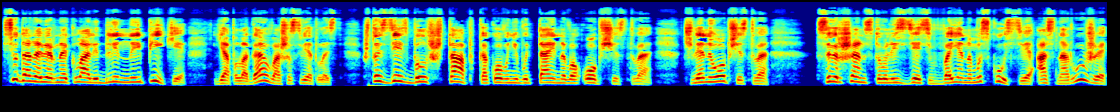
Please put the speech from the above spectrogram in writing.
Сюда, наверное, клали длинные пики. Я полагаю, ваша светлость, что здесь был штаб какого-нибудь тайного общества. Члены общества...» совершенствовались здесь в военном искусстве, а снаружи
